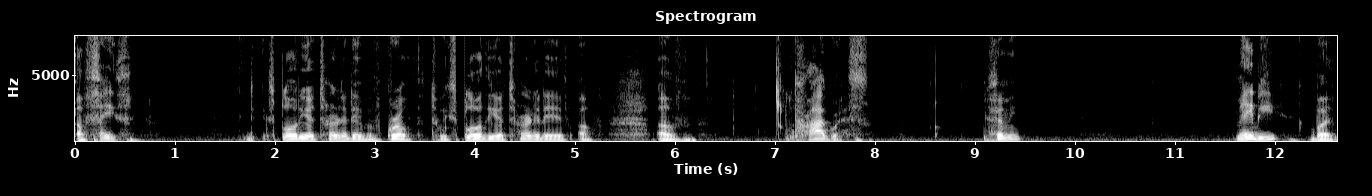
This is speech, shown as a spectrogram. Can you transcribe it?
of faith, explore the alternative of growth, to explore the alternative of, of progress. You feel me? Maybe, but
